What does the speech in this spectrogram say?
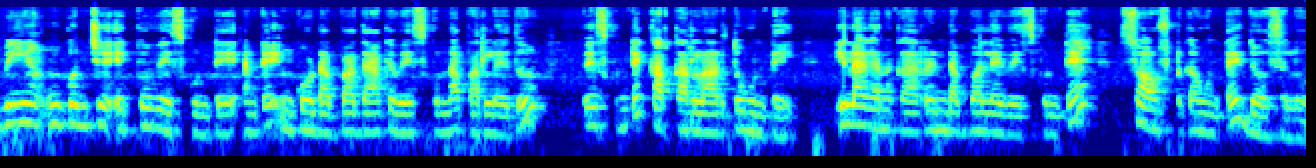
బియ్యం ఇంకొంచెం ఎక్కువ వేసుకుంటే అంటే ఇంకో డబ్బా దాకా వేసుకున్నా పర్లేదు. వేసుకుంటే కర్కరలాడుతూ ఉంటాయి. ఇలా గనక రెండు డబ్బాలే వేసుకుంటే సాఫ్ట్గా ఉంటాయి దోశలు.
